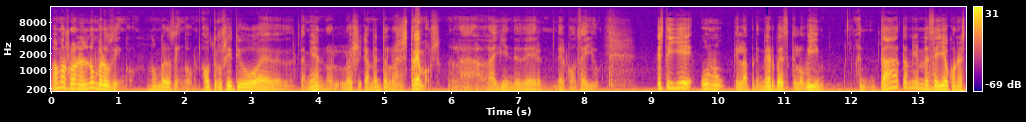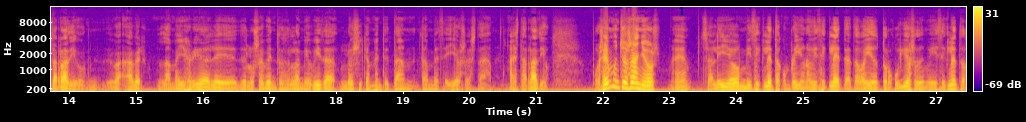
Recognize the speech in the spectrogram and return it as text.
Vamos con el número 5. Número 5. Otro sitio eh, también, lógicamente, en los extremos, en la, la del, del concello. Este y uno que la primera vez que lo vi, también me selló con esta radio. A ver, la mayoría de, los eventos de la mi vida, lógicamente, tan, tan me a esta, a esta radio. Pues hay muchos años, ¿eh? salí yo en bicicleta, compré yo una bicicleta, estaba yo todo orgulloso de mi bicicleta,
